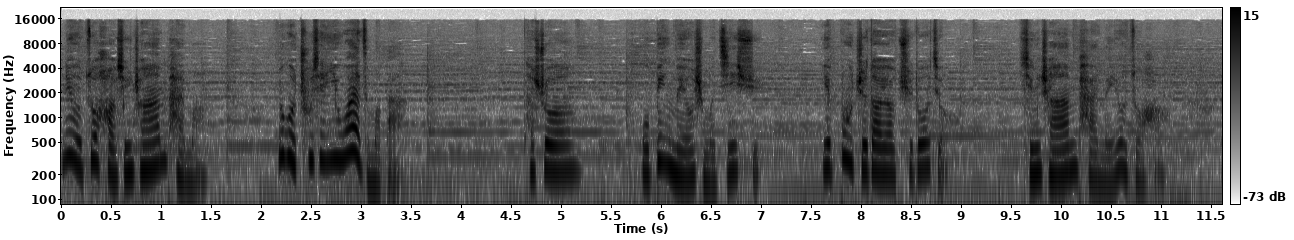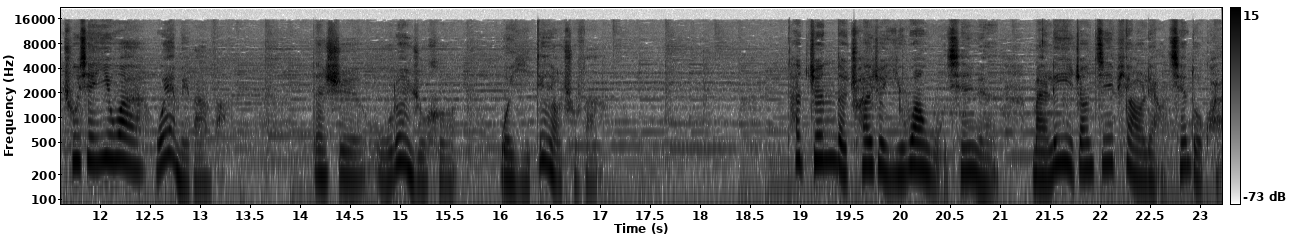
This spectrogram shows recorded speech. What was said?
你有做好行程安排吗？如果出现意外怎么办？他说：“我并没有什么积蓄，也不知道要去多久，行程安排没有做好，出现意外我也没办法。但是无论如何，我一定要出发。”他真的揣着一万五千元买了一张机票，两千多块，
